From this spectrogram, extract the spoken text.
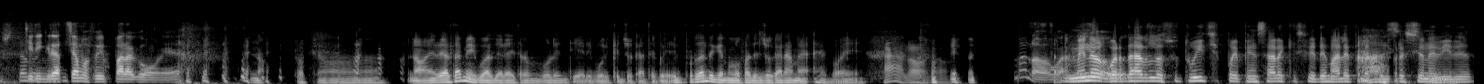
Ti ringraziamo per il paragone. eh. che- No, proprio. No, in realtà mi guarderei tra volentieri voi che giocate qui. L'importante è che non lo fate giocare a me e poi. Ah, no, no. Ma no, guarda, Almeno a io- guardarlo su Twitch puoi pensare che si vede male per la Ah, compressione sì. video.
